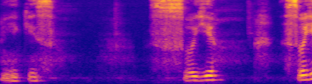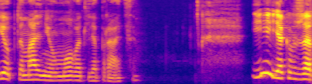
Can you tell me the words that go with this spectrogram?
якісь свої, свої оптимальні умови для праці. І як вже,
